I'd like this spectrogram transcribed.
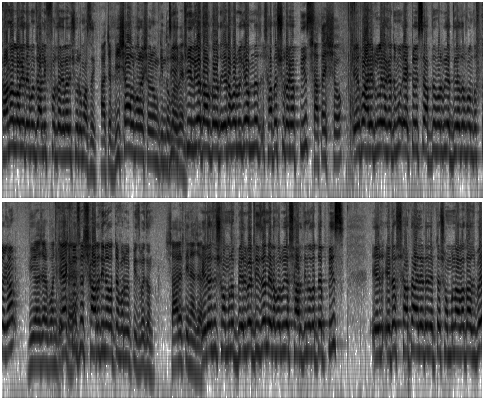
থানার লগে দেখবেন যে আলিফ ফোর্দা গ্যালারি শোরুম আছে। আচ্ছা বিশাল বড় শোরুম কিন্তু পাবেন। খিলগাঁও তালতলা এটা পড়বে কি আপনার সাতাশশো টাকা পিস সাতাইশশো। এরপর আইলেটগুলো দেখা দেবো একটা হচ্ছে আপনার পড়বে দুই হাজার পঞ্চাশ টাকা। দুই হাজার পঞ্চাশ একটা হচ্ছে সাড়ে তিন হাজার টাকা পড়বে পিস ভাইজান। সাড়ে তিন হাজার। এটা হচ্ছে সম্পূর্ণ বেলভেট ডিজাইন এটা পড়বে সাড়ে তিন হাজার টাকা পিস এটার সাথে আইলাইটের রেটটা সম্পূর্ণ আলাদা আসবে।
